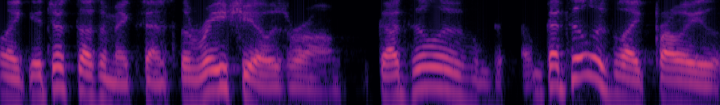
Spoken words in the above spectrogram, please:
Like it just doesn't make sense. The ratio is wrong. Godzilla's Godzilla is like probably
